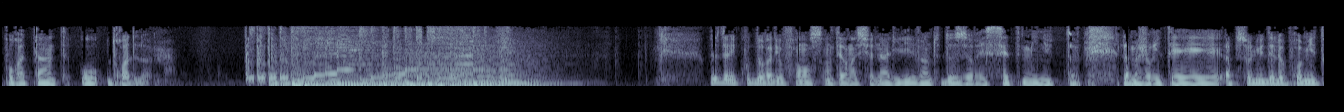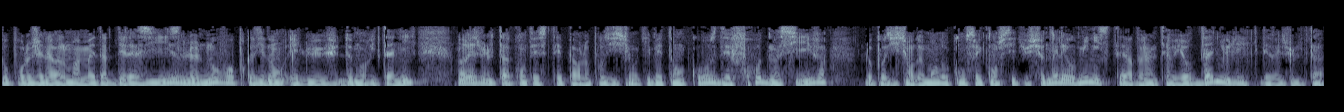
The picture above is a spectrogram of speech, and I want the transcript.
pour atteinte aux droits de l'homme. Vous êtes l'écoute de Radio France Internationale, il est 22h07 minutes. La majorité absolue dès le premier tour pour le général Mohamed Abdelaziz, le nouveau président élu de Mauritanie. Un résultat contesté par l'opposition qui met en cause des fraudes massives. L'opposition demande au Conseil constitutionnel et au ministère de l'Intérieur d'annuler les résultats.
